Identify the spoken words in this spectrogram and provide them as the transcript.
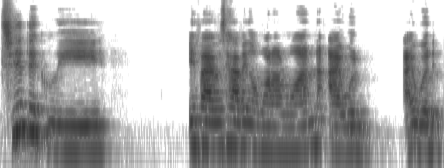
typically, if I was having a one-on-one, I would I would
